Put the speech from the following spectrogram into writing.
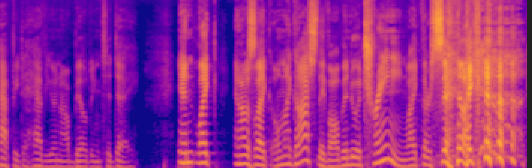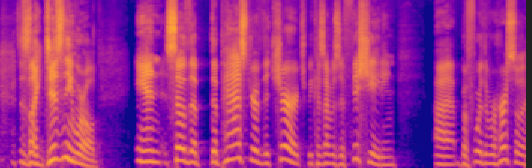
happy to have you in our building today. And like, and I was like, oh my gosh, they've all been to a training. Like they're saying, like like Disney World. And so the the pastor of the church, because I was officiating uh, before the rehearsal,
